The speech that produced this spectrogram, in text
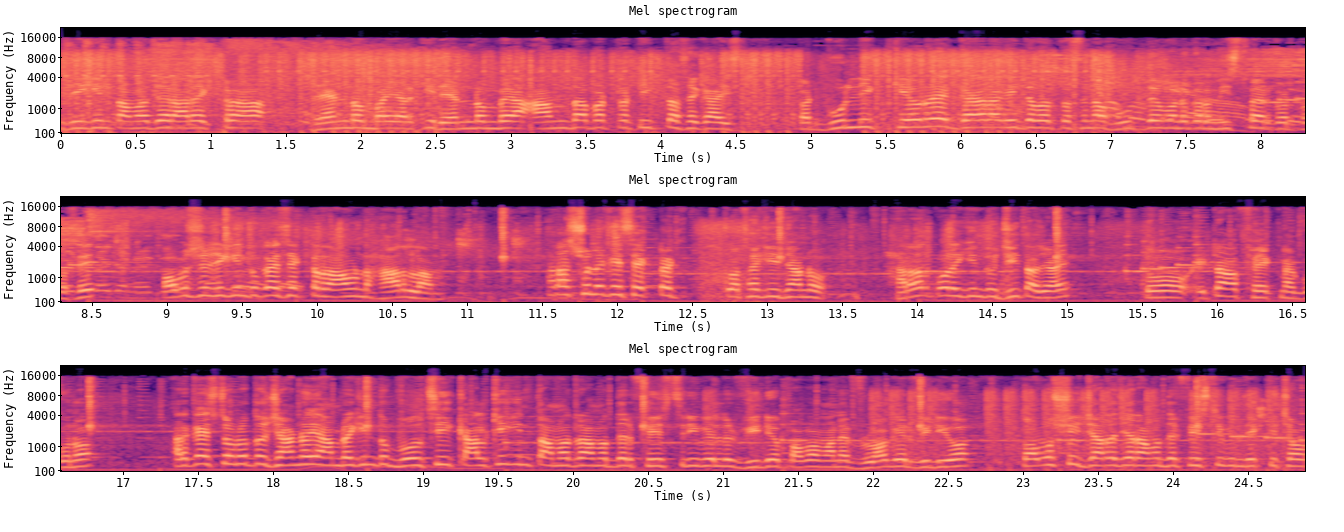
এদিকে কিন্তু আমাদের আরেকটা র্যান্ডম ভাই আর কি র্যান্ডম ভাই আন্দাবারটা টিপতেছে গাইস বাট গুল্লি কেউ রে গায়ে লাগাইতে পারতেছে না হুট দিয়ে মনে করো মিসফায়ার করতেছে। অবশেষে কিন্তু গাইস একটা রাউন্ড হারলাম। আর আসলে গেছে একটা কথা কি জানো? হারার পরে কিন্তু জিতা যায়। তো এটা ফেক না কোনো আর গাইস তোমরা তো জানোই, আমরা কিন্তু বলছি, কালকে কিন্তু আমাদের আমাদের ফেস রিভেলের ভিডিও পাবা মানে ব্লগের ভিডিও তো অবশ্যই যারা যারা আমাদের ফেস রিভিল দেখতে চাও,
